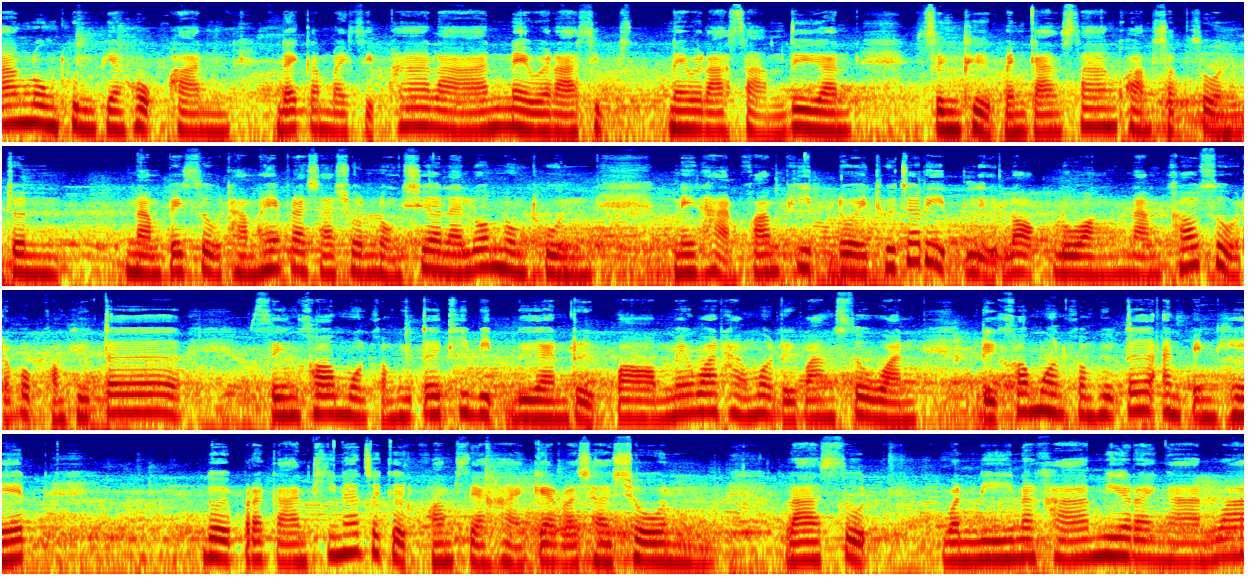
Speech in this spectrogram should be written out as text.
อ้างลงทุนเพียง 6,000 ได้กำไร 15 ล้านในเวลา 10 ในเวลา 3 เดือน ซึ่งถือเป็นการสร้างความสับสนจนนำไปสู่ทำให้ประชาชนหลงเชื่อและร่วมลงทุน ในฐานความผิดโดยทุจริตหรือหลอกลวงนำเข้าสู่ระบบคอมพิวเตอร์ ซึ่งข้อมูลคอมพิวเตอร์ที่บิดเบือน หรือปลอมไม่ว่าทั้งหมดหรือบางส่วน หรือข้อมูลคอมพิวเตอร์อันเป็นเท็จโดยประการที่น่าจะเกิดความเสียหายแก่ประชาชน ล่าสุดวันนี้นะคะมีรายงานว่า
